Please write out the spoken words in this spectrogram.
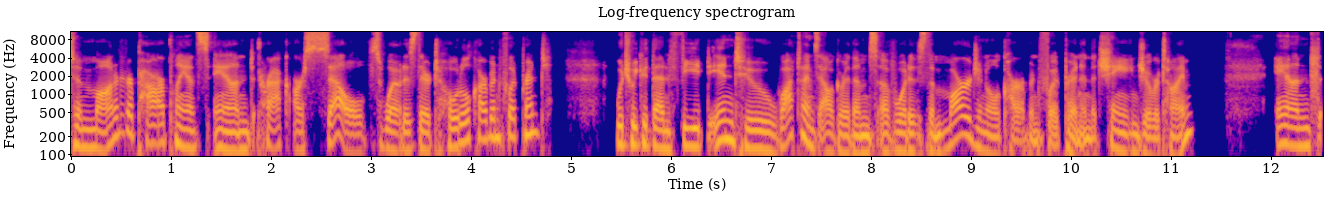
to monitor power plants and track ourselves what is their total carbon footprint? Which we could then feed into WattTime's algorithms of what is the marginal carbon footprint and the change over time. And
